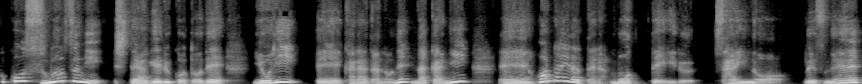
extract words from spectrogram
ここをスムーズにしてあげることで、より、えー、体のね、中に、え、本来だったら持っている才能ですね、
